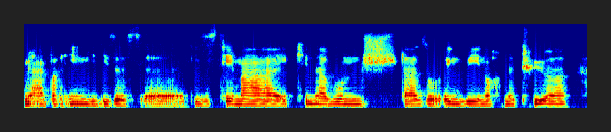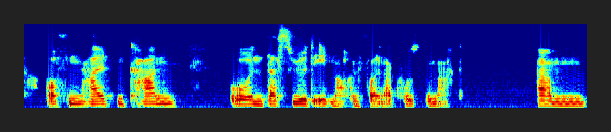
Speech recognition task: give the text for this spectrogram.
mir einfach irgendwie dieses, äh, dieses Thema Kinderwunsch da so irgendwie noch eine Tür offen halten kann. Und das wird eben auch in Vollnarkose gemacht. Ähm,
